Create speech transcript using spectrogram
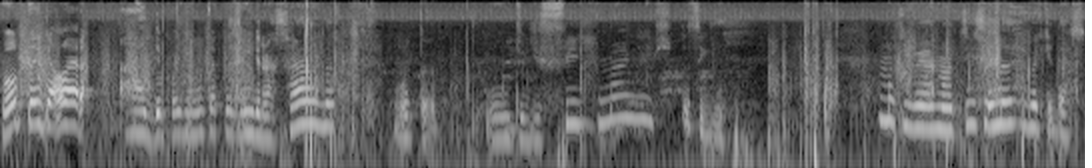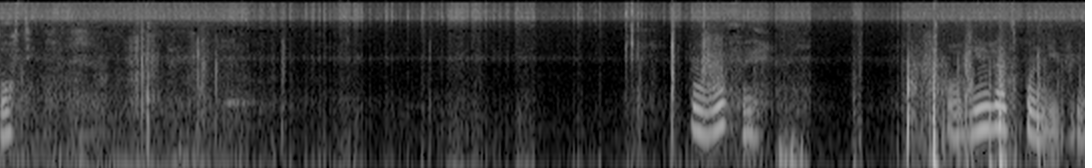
Voltei, galera. Ai, depois de muita coisa engraçada, muita, muito difícil, mas consegui. Vamos aqui ver as notícias, né? Vai que dá sorte. Vamos ver. Login já disponível.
